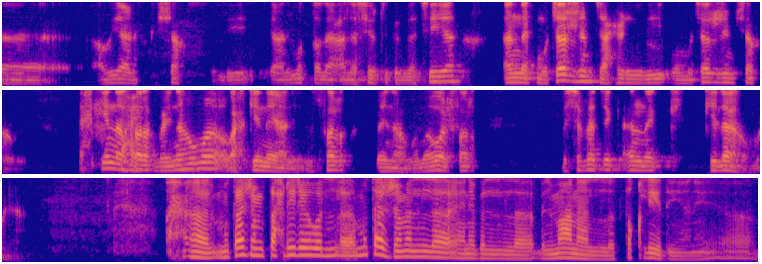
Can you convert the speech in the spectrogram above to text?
آه، أو يعرف الشخص اللي يعني مطلع على سيرتك الذاتية أنك مترجم تحريري ومترجم شفوي. احكي لنا الفرق بينهما واحكي لنا يعني الفرق بينهما. ما هو الفرق بصفتك أنك كلاهما يعني؟ المترجم التحريري هو المترجم يعني بالمعنى التقليدي يعني آه،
